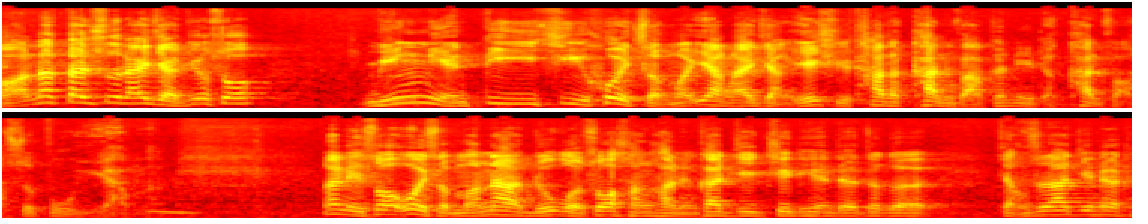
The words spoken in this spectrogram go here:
啊。那但是来讲，就是说明年第一季会怎么样来讲？也许他的看法跟你的看法是不一样嘛。嗯、那你说为什么？那如果说很好，你看今今天的这个讲师，他今天的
